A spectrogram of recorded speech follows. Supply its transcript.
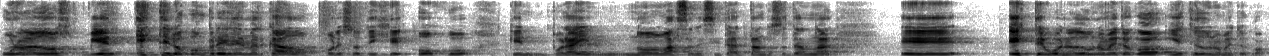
uno de 2, bien, este lo compré en el mercado, por eso te dije, ojo, que por ahí no vas a necesitar tantos Eternal. Eh, este, bueno, de uno me tocó y este de uno me tocó.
